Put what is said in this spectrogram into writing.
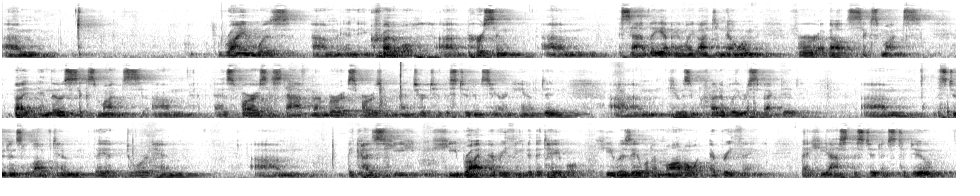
Um, Ryan was um, an incredible uh, person. Um, sadly, I only got to know him for about six months. But in those six months, um, as far as a staff member, as far as a mentor to the students here in Hampton, um, he was incredibly respected. Um, the students loved him, they adored him, because he, he brought everything to the table. He was able to model everything that he asked the students to do.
